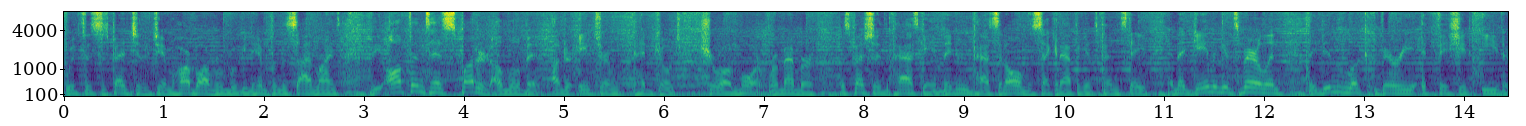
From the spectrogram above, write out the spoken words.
With the suspension of Jim Harbaugh removing him from the sidelines, the offense has sputtered a little bit under interim head coach Sherrone Moore. Remember, especially the pass game, they didn't pass at all in the second half against Penn State. And that game against Maryland, they didn't look very efficient either.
